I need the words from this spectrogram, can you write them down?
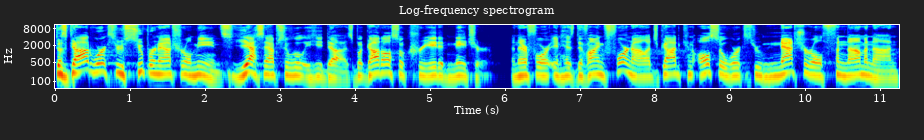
Does God work through supernatural means? Yes, absolutely, He does. But God also created nature. And therefore, in His divine foreknowledge, God can also work through natural phenomenon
